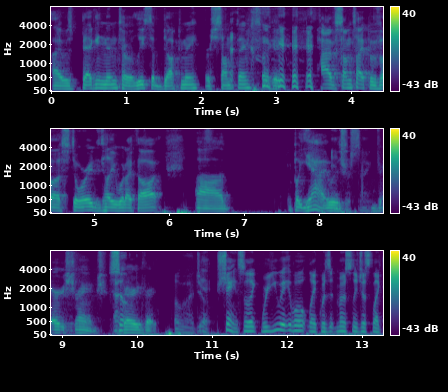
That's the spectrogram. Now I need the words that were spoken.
I was begging them to at least abduct me or something, so I could have some type of uh, story to tell you what I thought. But yeah, it was interesting. very strange. So, very, very. Oh, ahead, yeah, Shane. So, like, were you able? Like, was it mostly just like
